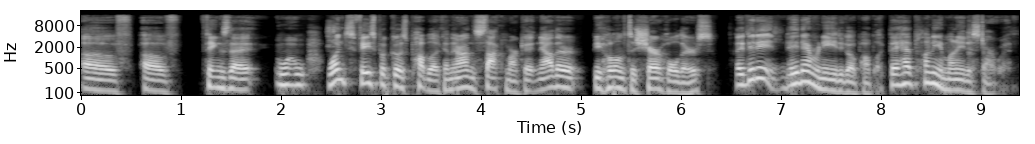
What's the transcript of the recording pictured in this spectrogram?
of of things that once Facebook goes public and they're on the stock market, now they're beholden to shareholders. Like they didn't, they never needed to go public. They had plenty of money to start with.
